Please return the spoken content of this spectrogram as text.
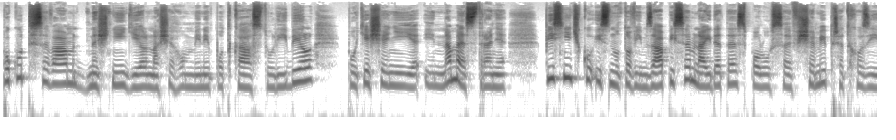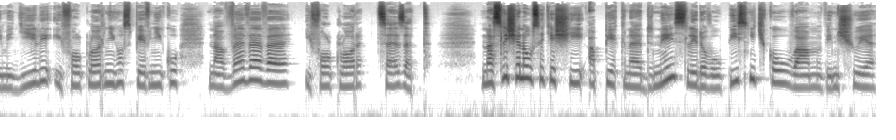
Pokud se vám dnešní díl našeho mini podcastu líbil, potěšení je i na mé straně. Písničku i s notovým zápisem najdete spolu se všemi předchozími díly i folklorního zpěvníku na www.ifolklor.cz. Naslyšenou se těší a pěkné dny s lidovou písničkou vám vinšuje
